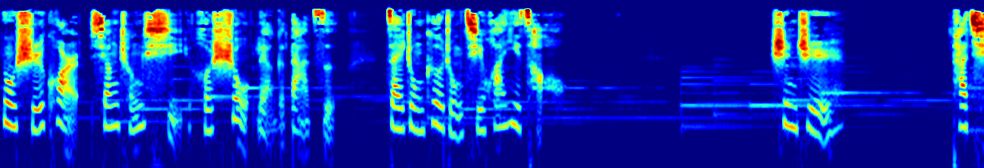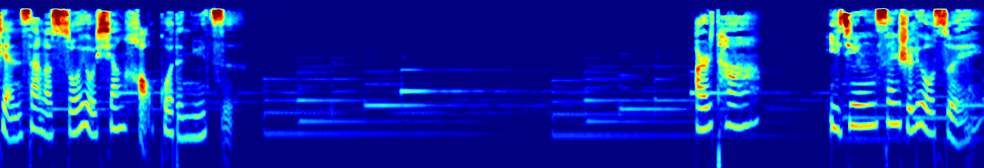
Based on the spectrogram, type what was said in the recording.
用石块镶成“喜”和“寿”两个大字，栽种各种奇花异草。甚至，他遣散了所有相好过的女子，而他已经三十六岁，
